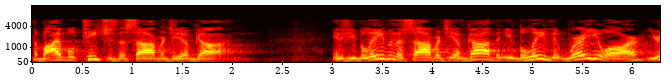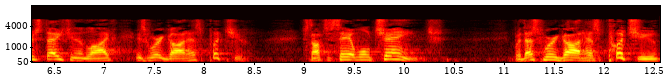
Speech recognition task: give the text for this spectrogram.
The Bible teaches the sovereignty of God. And if you believe in the sovereignty of God, then you believe that where you are, your station in life, is where God has put you. It's not to say it won't change. But that's where God has put you,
